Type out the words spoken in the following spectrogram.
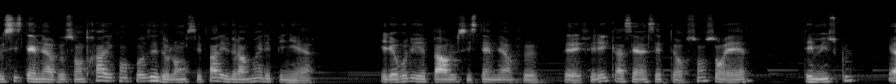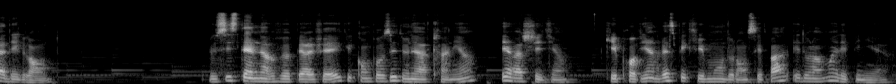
Le système nerveux central est composé de l'encéphale et de la moelle épinière. Il est relié par le système nerveux périphérique à ses récepteurs sensoriels, des muscles et à des glandes. Le système nerveux périphérique est composé de nerfs crâniens et rachidiens, qui proviennent respectivement de l'encéphale et de la moelle épinière.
